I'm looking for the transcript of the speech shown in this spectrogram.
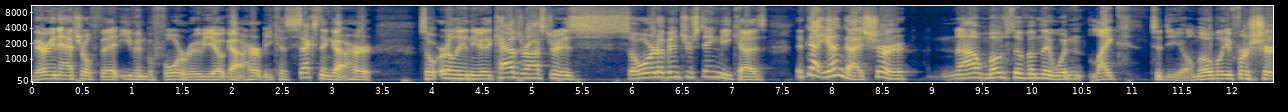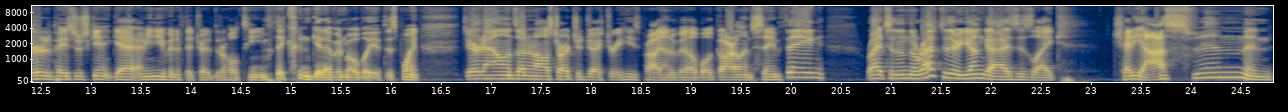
Very natural fit even before Rubio got hurt because Sexton got hurt so early in the year. The Cavs roster is sort of interesting because they've got young guys, sure. Now, most of them they wouldn't like to deal. Mobley for sure, the Pacers can't get. I mean, even if they traded their whole team, they couldn't get Evan Mobley at this point. Jarrett Allen's on an all star trajectory. He's probably unavailable. Garland, same thing. Right. So then the rest of their young guys is like Cedi Osman and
